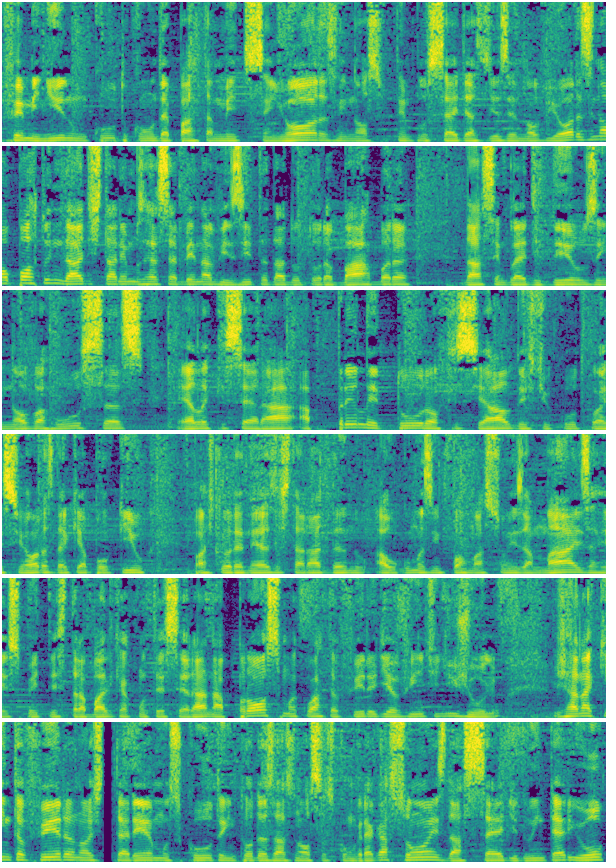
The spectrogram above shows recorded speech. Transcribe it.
feminino, um culto com o departamento de senhoras em nosso templo sede às 19 horas e na oportunidade estaremos recebendo a visita da doutora Bárbara da Assembleia de Deus em Nova Russas, ela que será a preletora oficial deste culto com as senhoras. Daqui a pouquinho, o pastor Enéas estará dando algumas informações a mais a respeito desse trabalho que acontecerá na próxima quarta-feira, dia 20 de julho. Já na quinta-feira, nós teremos culto em todas as nossas congregações da sede do interior,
